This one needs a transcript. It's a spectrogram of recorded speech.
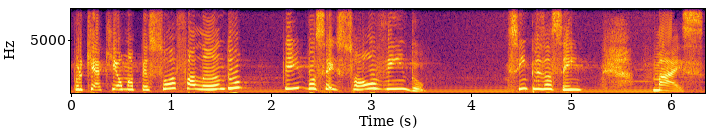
Porque aqui é uma pessoa falando e vocês só ouvindo. Simples assim. Mas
